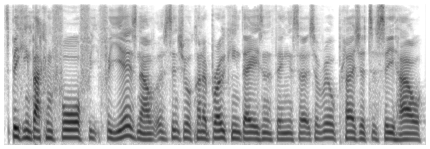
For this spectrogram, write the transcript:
speaking back and forth for, for, years now since your kind of broking days and things. So it's a real pleasure to see how,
